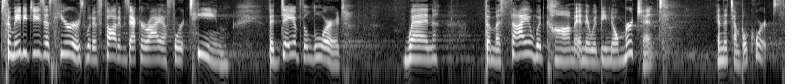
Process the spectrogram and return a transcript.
So maybe Jesus' hearers would have thought of Zechariah 14, the day of the Lord, when the Messiah would come and there would be no merchant in the temple courts.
